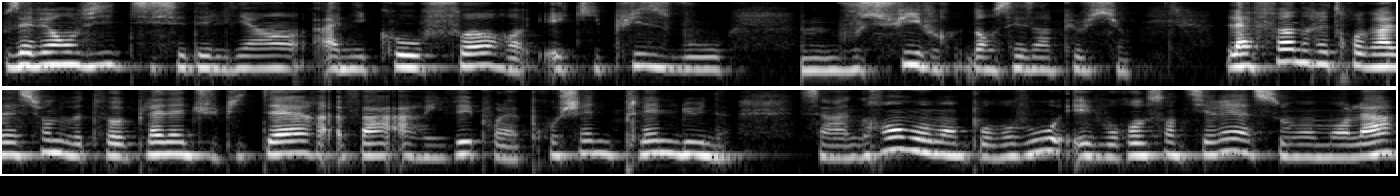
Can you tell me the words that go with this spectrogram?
Vous avez envie de tisser des liens amicaux forts et qui puissent vous, vous suivre dans ces impulsions. La fin de rétrogradation de votre planète Jupiter va arriver pour la prochaine pleine lune. C'est un grand moment pour vous et vous ressentirez à ce moment-là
